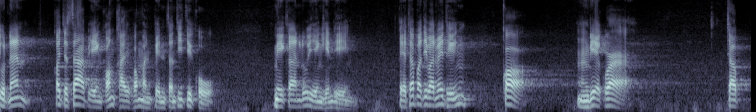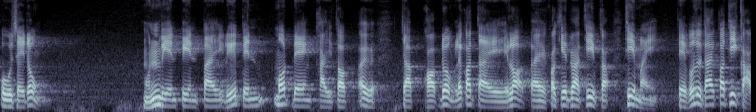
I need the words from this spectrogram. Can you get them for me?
จุดนั้นก็จะทราบเองของใครของมันเป็นสันทิฏฐิโก มีการรู้เองเห็นเอง แต่ถ้าปฏิบัติไม่ถึงก็เรียกว่าจับปูใส่ดงหมุนเวียนเปลี่ยนไปหรือเป็นมดแดงไข่ตอบเออจับขอบด้งแล้วก็ไต่ลอดไปก็คิดว่าที่เก่าที่ใหม่ แต่ผลสุดท้ายก็ที่เก่า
